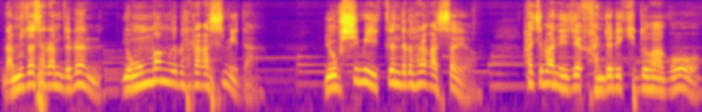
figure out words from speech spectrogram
남유다 사람들은 욕망대로 살아갔습니다. 욕심이 이끈 대로 살아갔어요. 하지만 이제 간절히 기도하고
